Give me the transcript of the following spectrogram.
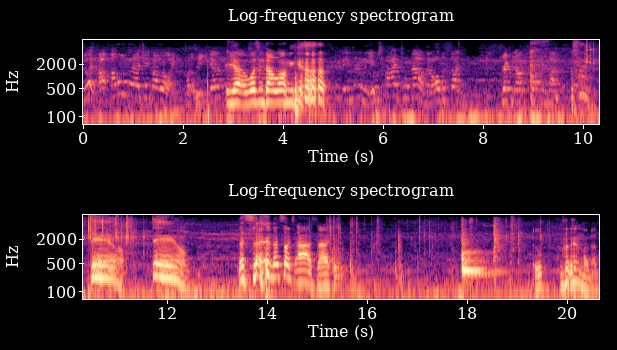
good. How, how long did I change my oil? Like, what, a week ago? Yeah, it wasn't that long ago. Dude, it literally, it was fine till now, and then all of a sudden, it's dripping out the fucking nut. Damn! Damn! That's that sucks ass, Zach. Oop. My bad.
